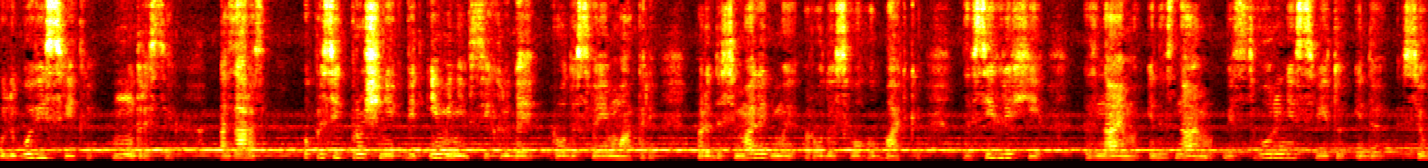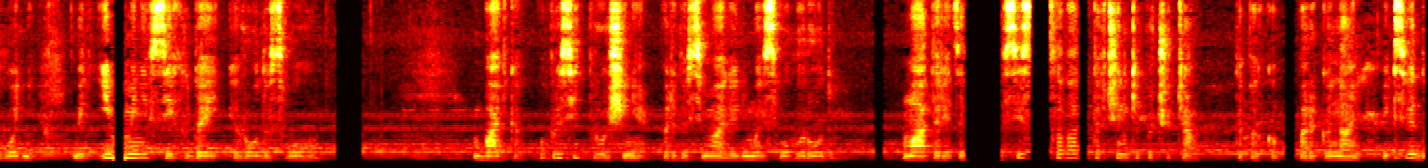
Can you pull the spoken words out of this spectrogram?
у любові й світлі, мудрості. А зараз попросіть прощення від імені всіх людей роду своєї матері, перед усіма людьми роду свого батька, за всі гріхи знаємо і не знаємо від створення світу і до сьогодні, від імені всіх людей і роду свого. Батька, попросіть прощення перед усіма людьми свого роду, матері за всі слова та вчинки почуття та переконань, які свідомо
